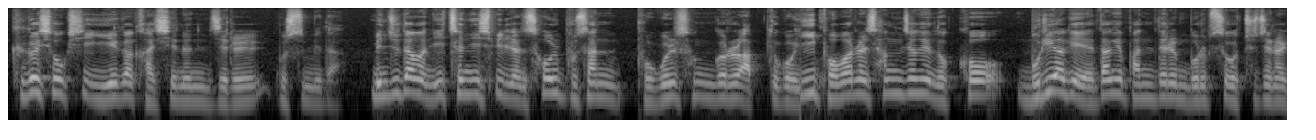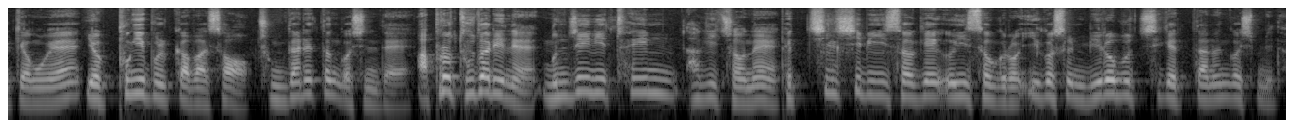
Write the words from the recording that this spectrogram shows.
그것이 혹시 이해가 가시는지를 묻습니다. 민주당은 2021년 서울 부산 보궐선거를 앞두고 이 법안을 상정해 놓고 무리하게 여당의 반대를 무릅쓰고 추진할 경우에 역풍이 불까 봐서 중단했던 것인데 앞으로 두 달 이내 문재인이 퇴임하기 전에 172석의 의석으로 이것을 밀어붙이겠다는 것입니다.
